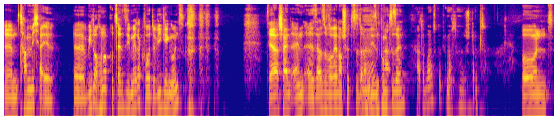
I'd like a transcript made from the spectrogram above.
ähm, Tam Michael. Äh, wieder 100% 7 Meter Quote, wie gegen uns. Der scheint ein äh, sehr souveräner Schütze da an Mhm. diesem Punkt Ha- zu sein. Hat er bei uns gut gemacht, das stimmt. Und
